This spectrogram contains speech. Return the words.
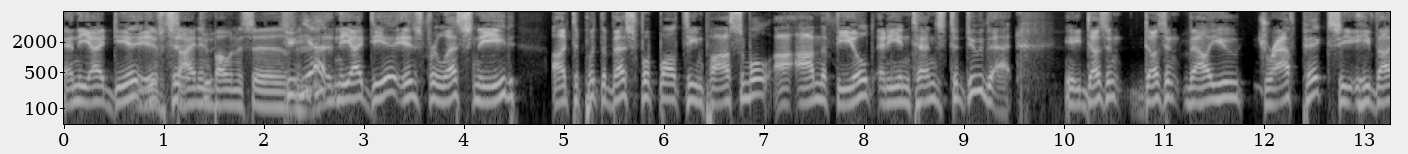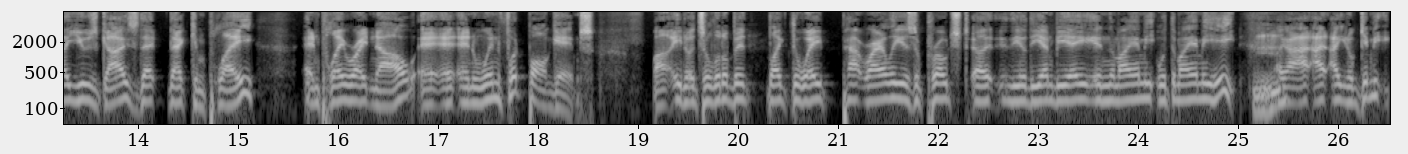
And the idea Give is to, signing to- bonuses. to- and- yeah, and the idea is for Les Snead uh, to put the best football team possible uh, on the field, and he intends to do that. He doesn't doesn't value draft picks. He, he values guys that, that can play and play right now and, and win football games. Uh, you know, it's a little bit like the way Pat Riley has approached uh, the the NBA in the Miami with the Miami Heat. Like I, I, you know, give me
